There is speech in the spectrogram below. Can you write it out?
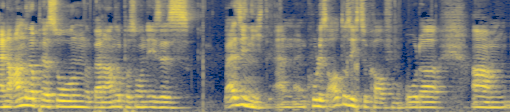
einer anderen Person, bei einer anderen Person ist es, weiß ich nicht, ein, ein cooles Auto sich zu kaufen oder ähm,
